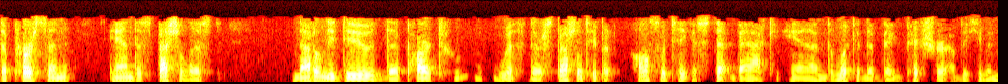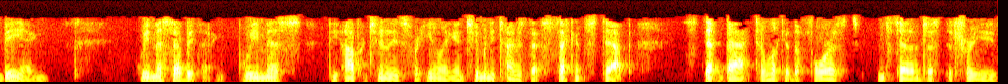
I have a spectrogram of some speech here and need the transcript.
the person and the specialist not only do the part with their specialty, but also take a step back and look at the big picture of the human being, we miss everything. We miss the opportunities for healing. And too many times that second step, step back to look at the forest instead of just the trees,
